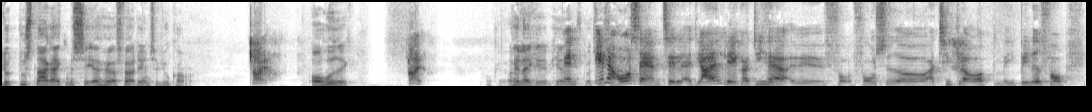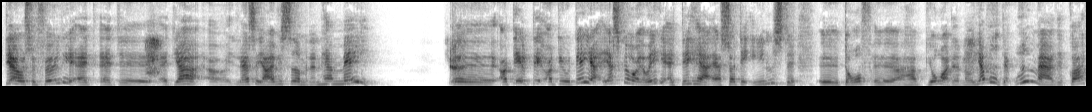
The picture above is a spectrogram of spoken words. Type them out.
du, du snakker ikke med Se og Hør, før det interview kommer? Nej. Overhovedet ikke? Nej. Okay. Og heller ikke her. Men nu, en af årsagen til, at jeg lægger de her øh, for, forsider og artikler op i billedform, det er jo selvfølgelig, at, at, øh, at jeg, og Lasse og jeg, vi sidder med den her mail Ja. Øh, og, det, er det, og det er jo det, jeg, jeg skriver jo ikke, at det her er så det eneste, øh, Dorf øh, har gjort eller noget. Jeg ved da udmærket godt,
